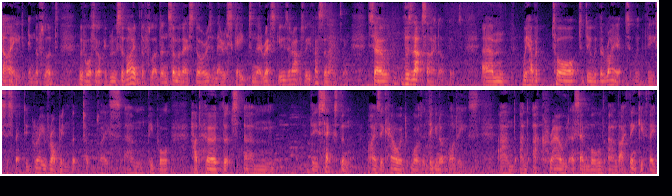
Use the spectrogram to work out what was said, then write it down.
died in the flood. We've also got people who survived the flood, and some of their stories and their escapes and their rescues are absolutely fascinating. So there's that side of it. Um, we have a tour to do with the riot with the suspected grave robbing that took place. Um, people had heard that um, the sexton, Isaac Howard, was digging up bodies. And, and a crowd assembled, and I think if they'd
